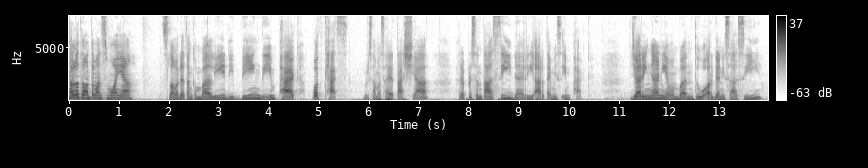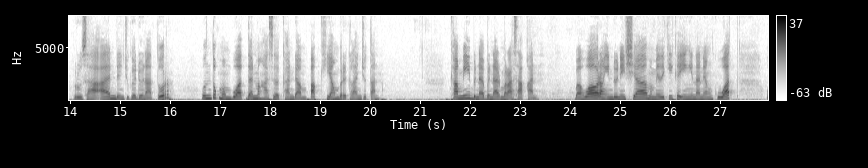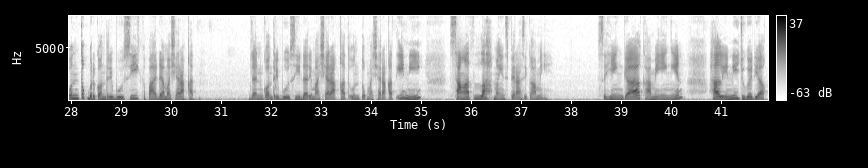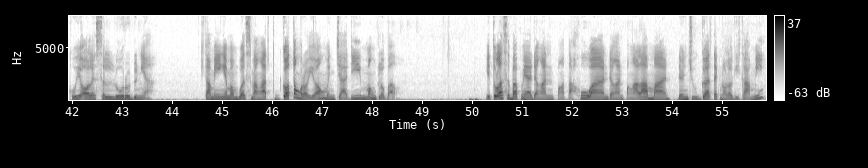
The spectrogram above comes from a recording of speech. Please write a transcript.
Halo teman-teman semuanya. Selamat datang kembali di Being the Impact Podcast bersama saya Tasya, representasi dari Artemis Impact. Jaringan yang membantu organisasi, perusahaan, dan juga donatur untuk membuat dan menghasilkan dampak yang berkelanjutan. Kami benar-benar merasakan bahwa orang Indonesia memiliki keinginan yang kuat untuk berkontribusi kepada masyarakat. Dan kontribusi dari masyarakat untuk masyarakat ini sangatlah menginspirasi kami. Sehingga kami ingin hal ini juga diakui oleh seluruh dunia. Kami ingin membuat semangat gotong royong menjadi mengglobal. Itulah sebabnya dengan pengetahuan, dengan pengalaman, dan juga teknologi kami,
